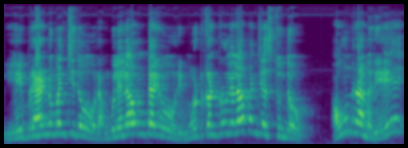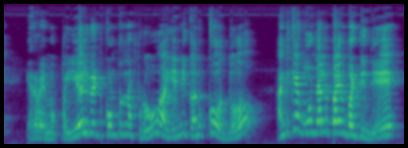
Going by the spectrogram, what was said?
ఏ బ్రాండ్ మంచిదో రంగులు ఎలా ఉంటాయో రిమోట్ కంట్రోల్ ఎలా పనిచేస్తుందో. అవునరా మరే ఇరవై ముప్పై ఏళ్ళు పెట్టుకుంటున్నప్పుడు అవన్నీ కనుక్కోవద్దో? అందుకే మూడు నెలల పైన పట్టింది.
